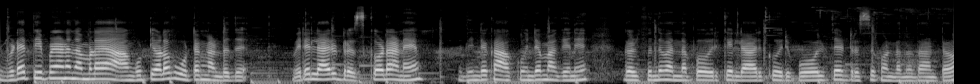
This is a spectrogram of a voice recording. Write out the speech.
ഇവിടെ എത്തിയപ്പോഴാണ് നമ്മളെ ആൺകുട്ടികളെ കൂട്ടം കണ്ടത്. ഇവരെല്ലാവരും ഡ്രസ് കോഡാണ് ഇതിന്റെ കാക്കുവിന്റെ മകന് ഗൾഫിൽ നിന്ന് വന്നപ്പോൾ അവർക്ക് എല്ലാവർക്കും ഒരുപോലത്തെ ഡ്രസ്സ് കൊണ്ടുവന്നതാണ് കേട്ടോ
